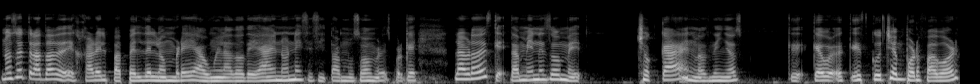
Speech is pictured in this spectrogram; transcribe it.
no se trata de dejar el papel del hombre a un lado de, ay, no necesitamos hombres, porque la verdad es que también eso me choca en los niños. Que, que- que escuchen, por favor,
